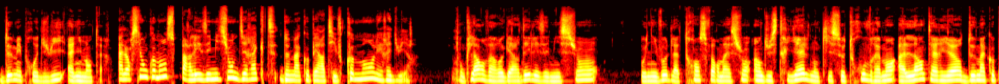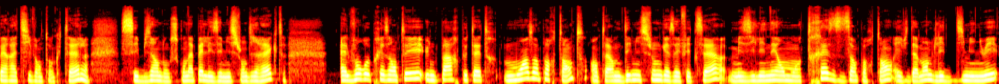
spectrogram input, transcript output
de mes produits alimentaires. Alors si on commence par les émissions directes de ma coopérative, comment les réduire? Donc là, on va regarder les émissions au niveau de la transformation industrielle, donc qui se trouve vraiment à l'intérieur de ma coopérative en tant que telle. C'est bien donc ce qu'on appelle les émissions directes. Elles vont représenter une part peut-être moins importante en termes d'émissions de gaz à effet de serre, mais il est néanmoins très important, évidemment, de les diminuer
